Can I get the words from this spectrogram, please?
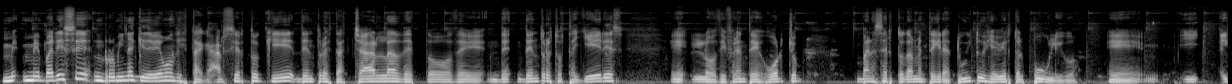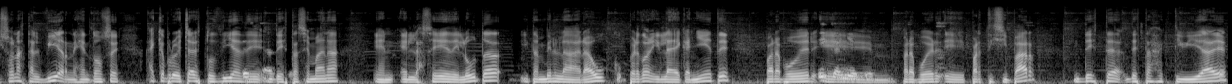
Me, parece, Romina, que debemos destacar, ¿cierto? Que dentro de estas charlas, de estos, de, dentro de estos talleres, eh, los diferentes workshops van a ser totalmente gratuitos y abiertos al público. Eh, y, son hasta el viernes, entonces hay que aprovechar estos días de, esta semana en, la sede de Lota y también en la de Arauco, perdón, y la de Cañete para poder, eh, para poder participar de, esta, de estas actividades.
